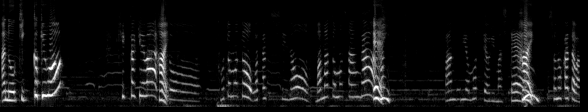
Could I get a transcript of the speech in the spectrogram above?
あの、きっかけは？きっかけは、はい。えっと、もともと私のママ友さんが番組を持っておりまして、はい。その方は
